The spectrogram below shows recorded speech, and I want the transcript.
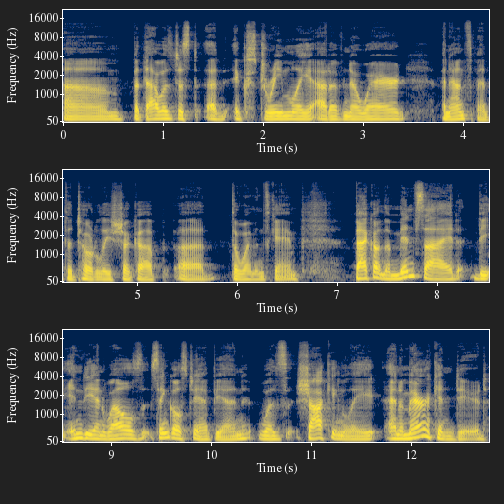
Um, but that was just an extremely out of nowhere announcement that totally shook up uh, the women's game. Back on the men's side, the Indian Wells singles champion was shockingly an American dude,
